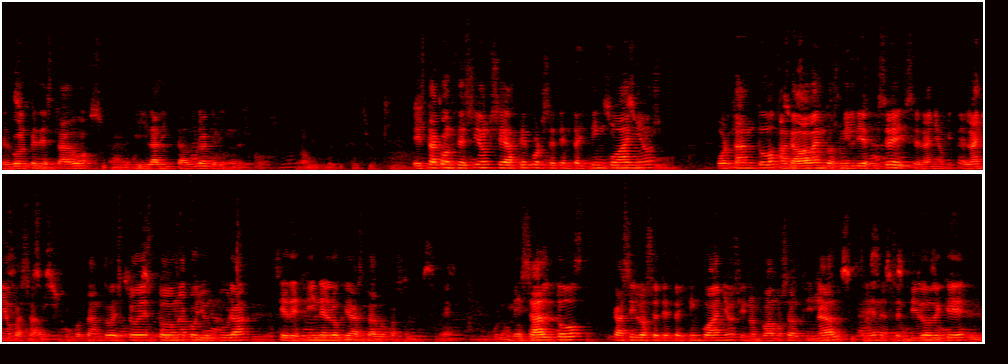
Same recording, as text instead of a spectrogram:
el golpe de Estado y la dictadura que vino después. ¿no? Esta concesión se hace por 75 años, por tanto acababa en 2016, el año, el año pasado, por tanto esto es toda una coyuntura que define lo que ha estado pasando. ¿eh? me salto casi los 75 años y nos vamos al final, ¿eh? en el sentido de que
